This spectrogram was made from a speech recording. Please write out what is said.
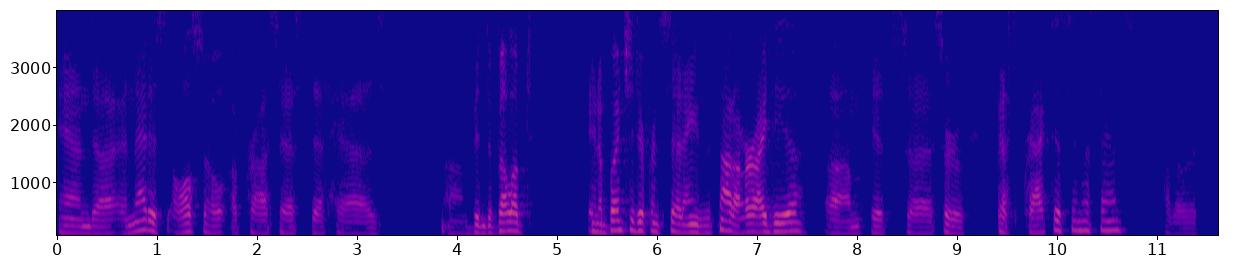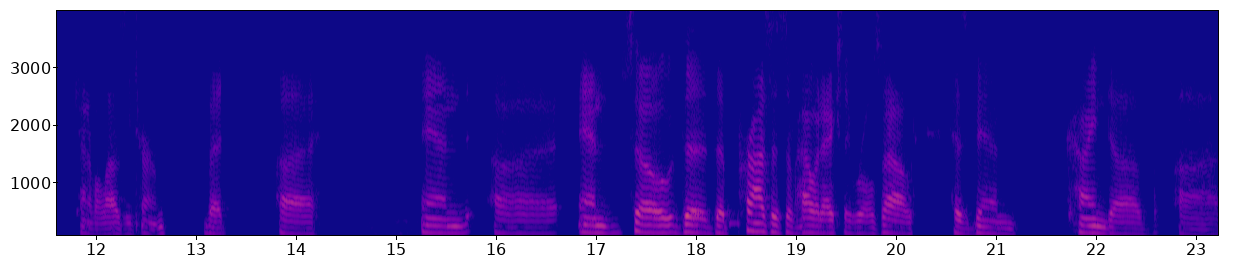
And, uh, and that is also a process that has um, been developed in a bunch of different settings. It's not our idea. Um, it's uh, sort of best practice in a sense, although it's kind of a lousy term. But uh, and uh, and so the the process of how it actually rolls out has been kind of uh,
